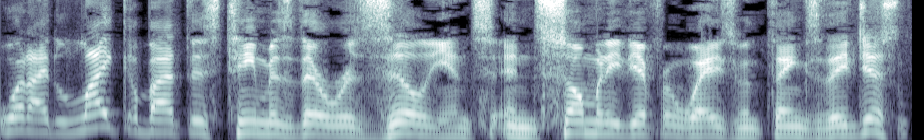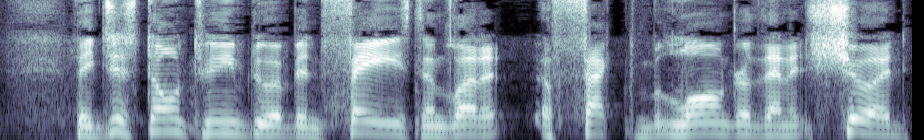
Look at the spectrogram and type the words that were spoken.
what I like about this team is their resilience in so many different ways when things they just they just don't seem to have been fazed and let it affect longer than it should.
